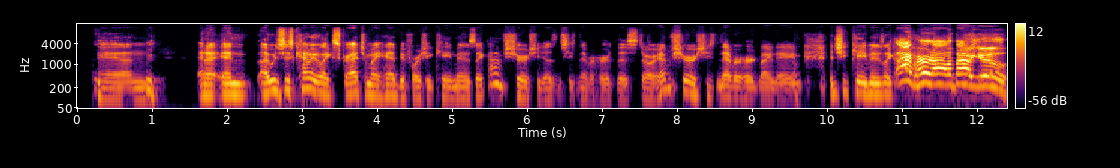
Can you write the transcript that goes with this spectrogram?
and and I and I was just kind of like scratching my head before she came in. It's like I'm sure she doesn't. She's never heard this story. I'm sure she's never heard my name. And she came in. It's like I've heard all about you.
